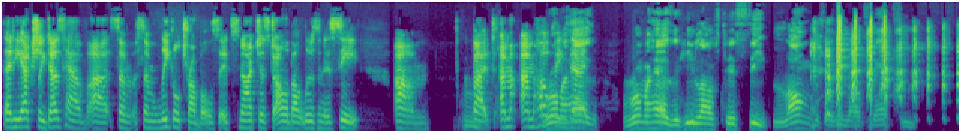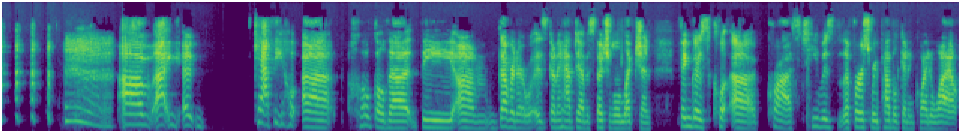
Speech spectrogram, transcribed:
that he actually does have uh, some some legal troubles. It's not just all about losing his seat. Um, Hmm. but I'm I'm hoping rumor that has rumor has it he lost his seat long before he lost that seat. um, I, uh, Kathy Ho- uh, Hochul, the the um, governor, is going to have to have a special election. Fingers cl- uh, crossed. He was the first Republican in quite a while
